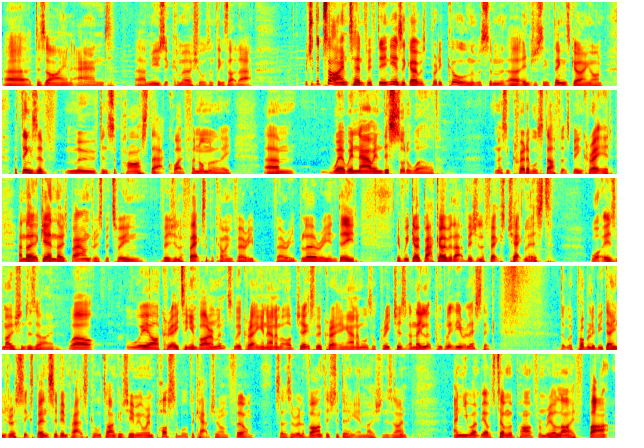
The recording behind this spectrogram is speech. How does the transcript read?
uh, design and uh, music commercials and things like that. Which at the time, 10, 15 years ago, was pretty cool, and there was some uh, interesting things going on. But things have moved and surpassed that quite phenomenally. Um, where we're now in this sort of world. The most incredible stuff that's being created. And again, those boundaries between visual effects are becoming very, very blurry indeed. If we go back over that visual effects checklist, what is motion design? Well, we are creating environments, we're creating inanimate objects, we're creating animals or creatures, and they look completely realistic. That would probably be dangerous, expensive, impractical, time consuming, or impossible to capture on film. So there's a real advantage to doing it in motion design and you won't be able to tell them apart from real life. But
